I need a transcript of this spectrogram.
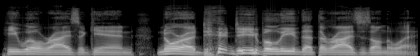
He will rise again. Nora, do, do you believe that the rise is on the way?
